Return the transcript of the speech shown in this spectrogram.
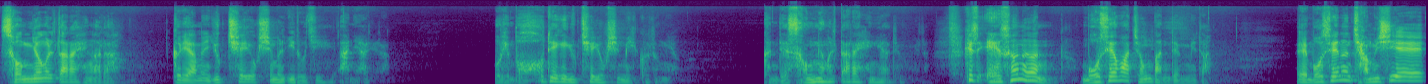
성령을 따라 행하라. 그리하면 육체의 욕심을 이루지 아니하리라. 우리 모두에게 육체의 욕심이 있거든요. 근데 성령을 따라 행해야 됩니다. 그래서 에서는 모세와 정반대입니다. 예, 모세는 잠시의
